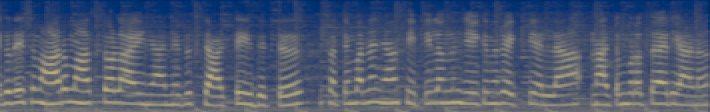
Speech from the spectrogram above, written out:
ഏകദേശം ആറ് മാസത്തോളമായി ഞാനിത് സ്റ്റാർട്ട് ചെയ്തിട്ട്. സത്യം പറഞ്ഞാൽ ഞാൻ സിറ്റിയിലൊന്നും ജീവിക്കുന്ന ഒരു വ്യക്തിയല്ല. നാട്ടിൻപുറത്തുകാരിയാണ്.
